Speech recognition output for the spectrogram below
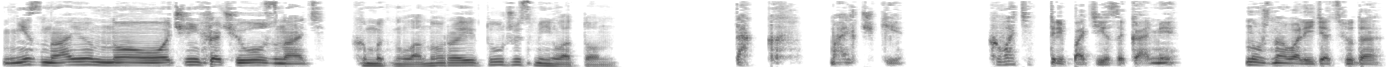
«Не знаю, но очень хочу узнать», — хмыкнула Нора и тут же сменила тон. «Так, мальчики, хватит трепать языками. Нужно валить отсюда,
